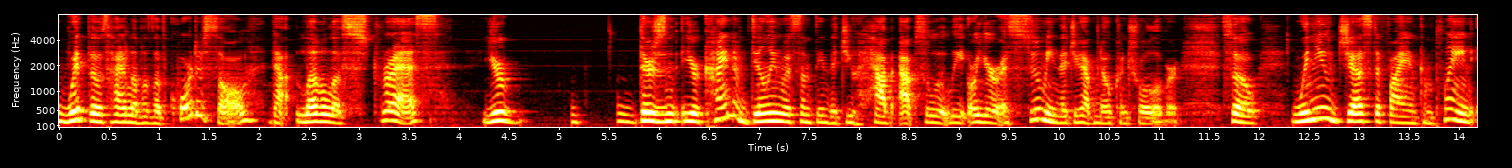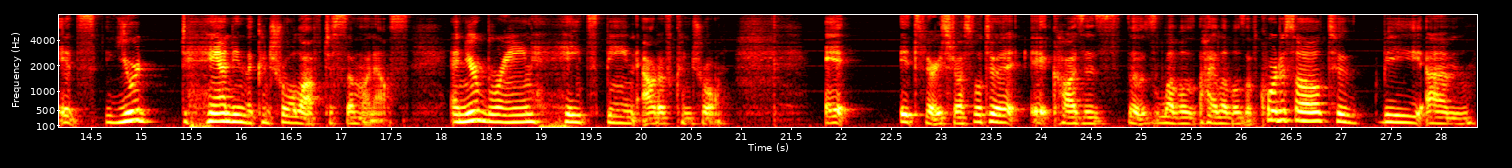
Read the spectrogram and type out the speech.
with those high levels of cortisol, that level of stress, you're there's you're kind of dealing with something that you have absolutely or you're assuming that you have no control over. So, when you justify and complain, it's you're handing the control off to someone else and your brain hates being out of control. It it's very stressful to it. It causes those levels, high levels of cortisol to be, um,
